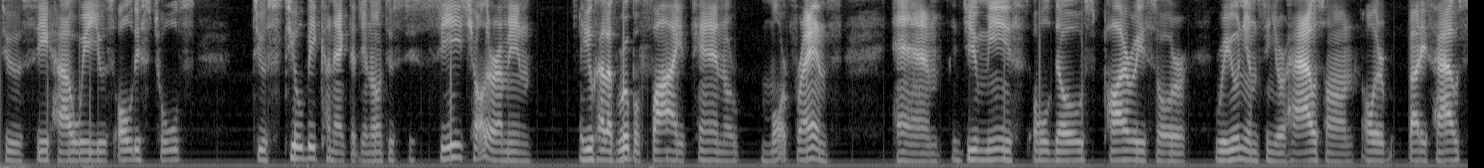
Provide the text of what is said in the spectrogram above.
to see how we use all these tools to still be connected you know to, to see each other. I mean you have a group of five ten or more friends and you miss all those parties or reunions in your house on other buddy's house?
